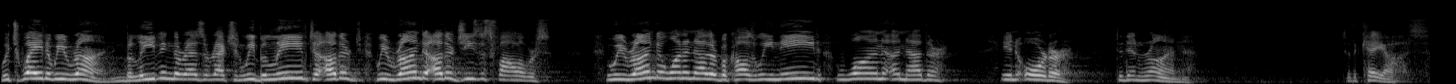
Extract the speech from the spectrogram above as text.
Which way do we run? In believing the resurrection, we believe to other, we run to other Jesus followers. We run to one another because we need one another in order to then run to the chaos.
